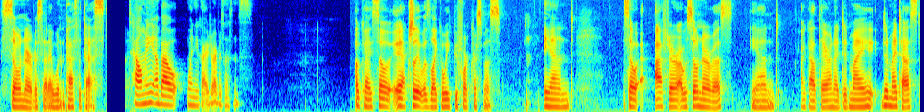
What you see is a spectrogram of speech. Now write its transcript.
so nervous that I wouldn't pass the test. Tell me about when you got your driver's license. Okay, so actually it was like a week before Christmas. And so after I was so nervous and I got there and I did my did my test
